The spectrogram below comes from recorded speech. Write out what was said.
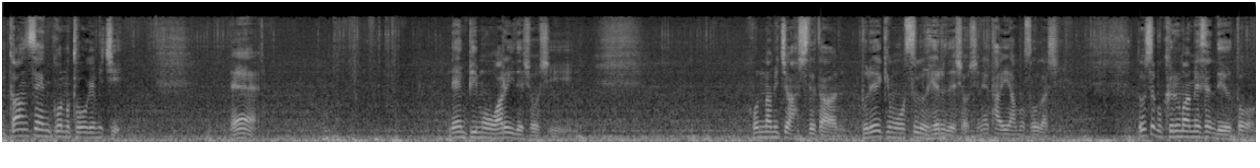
いかんせんこの峠道。ね。え燃費も悪いでしょうしこんな道を走ってたらブレーキもすぐ減るでしょうしねタイヤもそうだし。どうしても車目線で言うと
